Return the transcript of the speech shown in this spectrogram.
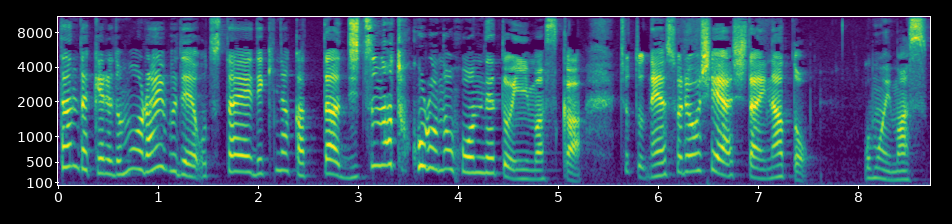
たんだけれども、ライブでお伝えできなかった実のところの本音と言いますか。ちょっとね、それをシェアしたいなと思います。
